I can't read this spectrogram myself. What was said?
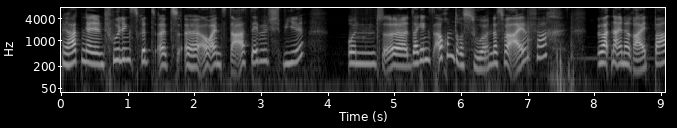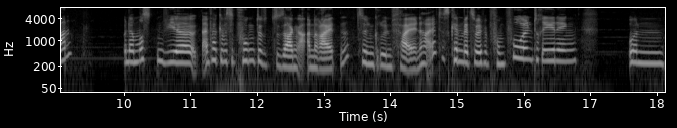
wir hatten ja den Frühlingsritt als äh, auch ein Star Stable-Spiel. Und äh, da ging es auch um Dressur. Und das war einfach. Wir hatten eine Reitbahn. Und da mussten wir einfach gewisse Punkte sozusagen anreiten, zu den grünen Pfeilen halt. Das kennen wir zum Beispiel vom Fohlentraining. Und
